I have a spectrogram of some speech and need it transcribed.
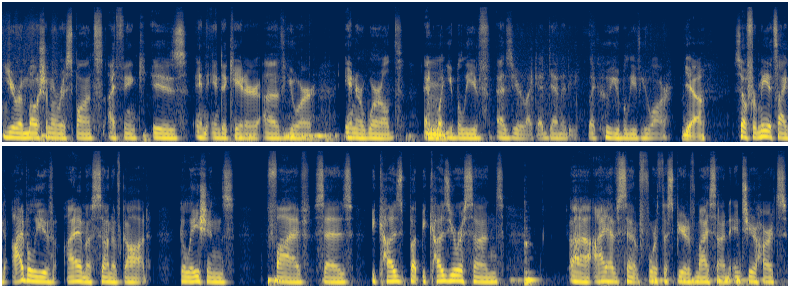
your emotional response, I think, is an indicator of your inner world and what you believe as your like identity, like who you believe you are. Yeah. So for me, it's like I believe I am a son of God. Galatians five says, "Because, but because you are sons, uh, I have sent forth the Spirit of my Son into your hearts,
